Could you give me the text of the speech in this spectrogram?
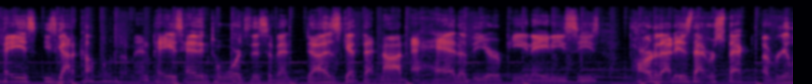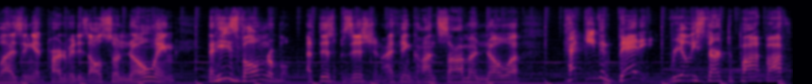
Peyz, he's got a couple of them, and Peyz heading towards this event does get that nod ahead of the European ADCs. Part of that is that respect of realizing it. Part of it is also knowing that he's vulnerable at this position. I think Hans Sama, Noah, heck, even Betty really start to pop off,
